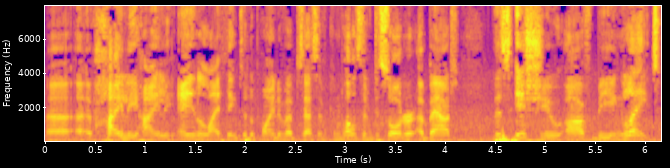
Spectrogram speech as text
uh, highly, highly anal, I think to the point of obsessive compulsive disorder about this issue of being late.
